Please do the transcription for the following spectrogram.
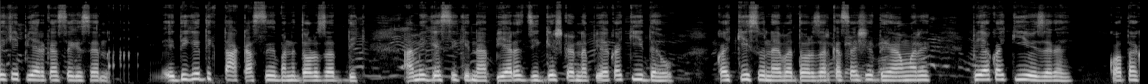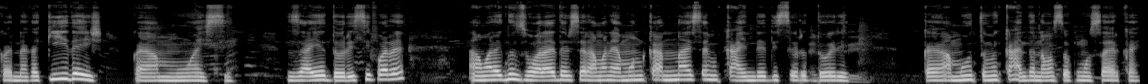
দেখে পিয়ার কাছে গেছেন এদিকে দিক তাকাছে মানে দরজার দিক। আমি গেছি কি না পিয়ারে জিজ্ঞেস করে না, পিয়া কয় কী দেহ? কয়, কিছু না এবার দরজার কাছে এসে দে আমার পিয়া কয়, কী ওই জায়গায়? কথা কয় না, কয়, কী দেখিস কয়, আম্মু আইসি যাইয়ে ধরেছি পরে, আমার একদম ঝরাই ধরেছে আর আমার এমন কান্না আইসে আমি কাইন্দে দিচ্ছি ওরে দৌড়ে কয়, আম্মু, তুমি কাইন্দে না, আমার চোখ কায়।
